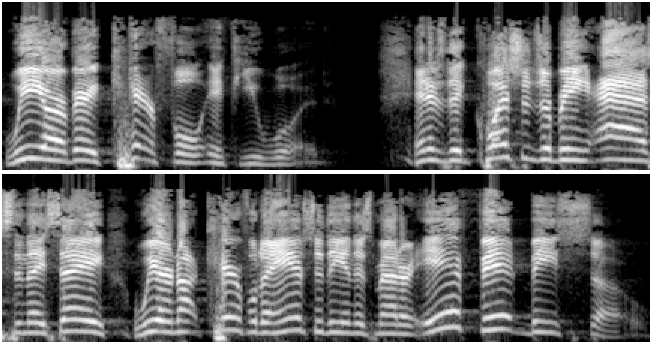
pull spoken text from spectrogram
we are very careful if you would. And as the questions are being asked and they say, we are not careful to answer thee in this matter, if it be so.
